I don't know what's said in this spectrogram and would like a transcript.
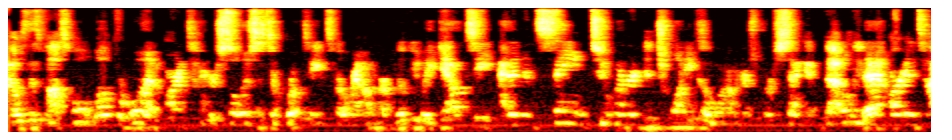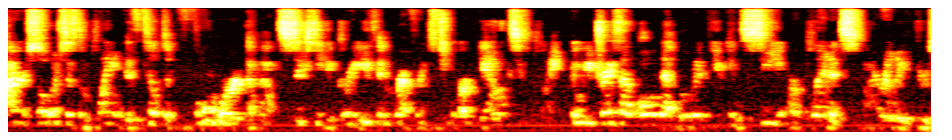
How is this possible? Well, for one, our entire solar system rotates around our Milky Way galaxy at an insane 220 kilometers per second. Not only that, our entire solar system plane is tilted forward about 60 degrees in reference to our galaxy plane. And when you trace out all of that movement, you can see our planet spiraling through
